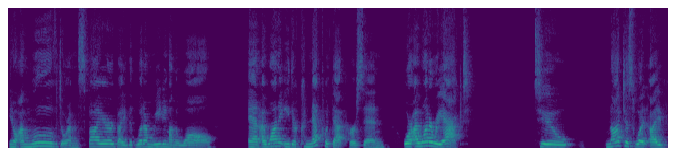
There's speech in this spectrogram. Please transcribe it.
You know, I'm moved or I'm inspired by the, what I'm reading on the wall, and I want to either connect with that person or I want to react to not just what I've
